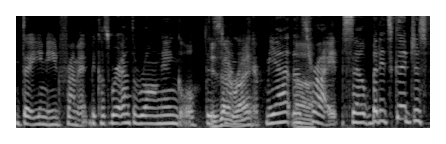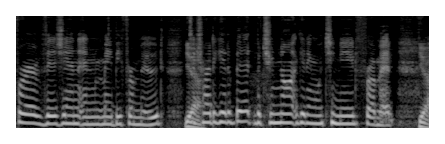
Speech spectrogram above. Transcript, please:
that you need from it because we're at the wrong angle. This Is that right? Yeah, that's Ah. right. So, but it's good just for vision and maybe for mood Yeah. to try to get a bit, but you're not getting what you need from it. Yeah.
